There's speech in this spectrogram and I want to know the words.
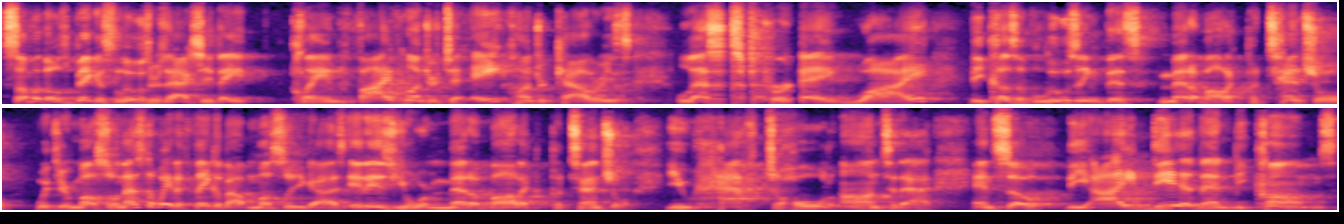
Some of those biggest losers actually they claimed 500 to 800 calories less per day. Why? Because of losing this metabolic potential with your muscle. And that's the way to think about muscle, you guys. It is your metabolic potential. You have to hold on to that. And so the idea then becomes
